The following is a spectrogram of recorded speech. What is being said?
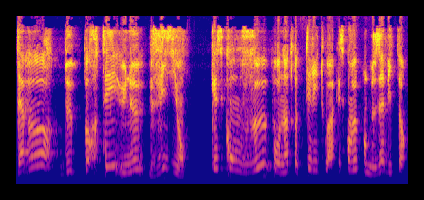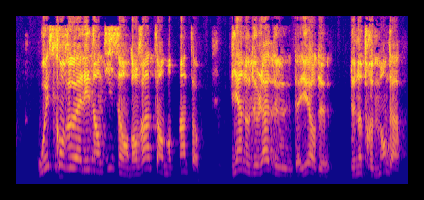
d'abord de porter une vision Qu'est-ce qu'on veut pour notre territoire? Qu'est-ce qu'on veut pour nos habitants? Où est-ce qu'on veut aller dans 10 ans, dans 20 ans, dans 30 ans? Bien au-delà d'ailleurs de, de notre mandat.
